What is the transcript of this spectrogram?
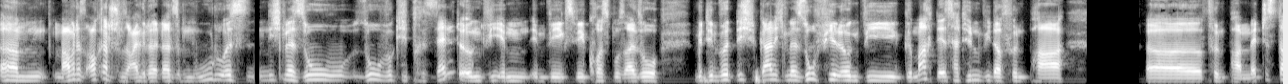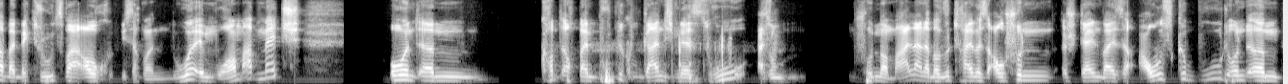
ähm, Marvin das auch gerade schon so angedeutet, also Mudo ist nicht mehr so, so wirklich präsent irgendwie im, im WXW-Kosmos, also mit dem wird nicht, gar nicht mehr so viel irgendwie gemacht, der ist halt hin und wieder für ein paar äh, für ein paar Matches da, bei Back to Roots war er auch, ich sag mal, nur im Warm-Up-Match. Und ähm, kommt auch beim Publikum gar nicht mehr so, also schon normal an, aber wird teilweise auch schon stellenweise ausgebuht und ähm,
